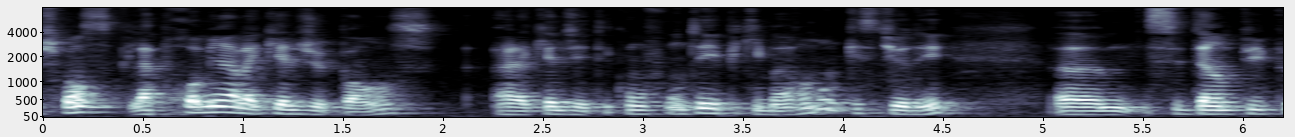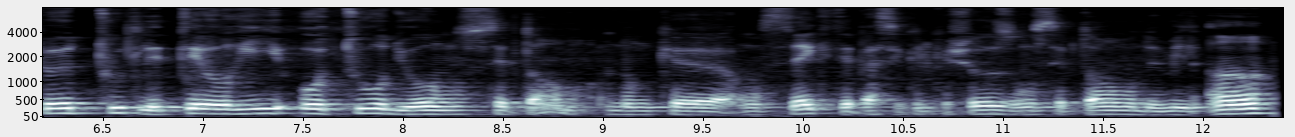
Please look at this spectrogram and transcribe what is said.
je, pense, la première à laquelle je pense, à laquelle j'ai été confronté et puis qui m'a vraiment questionné, euh, c'était un petit peu toutes les théories autour du 11 septembre. Donc euh, on sait qu'il s'est passé quelque chose 11 septembre 2001.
